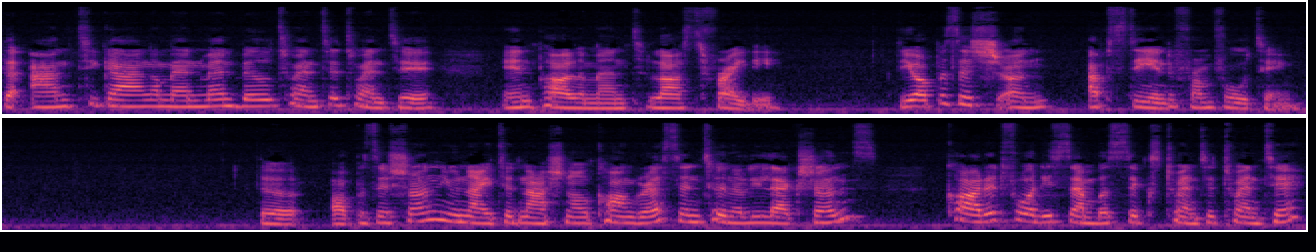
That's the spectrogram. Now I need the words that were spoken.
the Anti Gang Amendment Bill 2020 in Parliament last Friday. The opposition abstained from voting. The opposition United National Congress internal elections, carded for December 6, 2020,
